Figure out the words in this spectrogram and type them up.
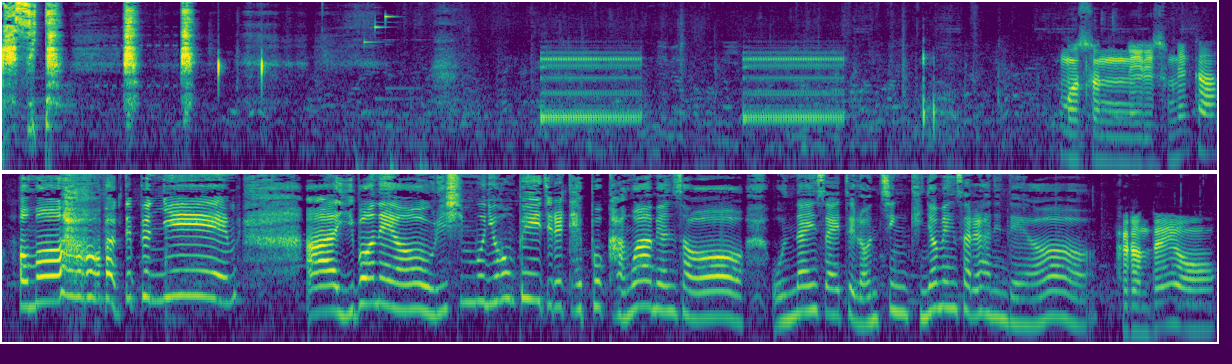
할 수 있다. 무슨 일이십니까? 어머, 박 대표님. 아, 이번에요. 우리 신문이 홈페이지를 대폭 강화하면서 온라인 사이트 런칭 기념 행사를 하는데요. 그런데요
